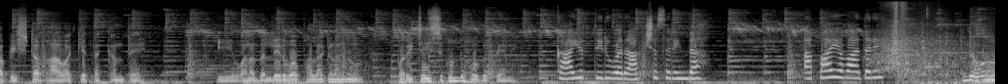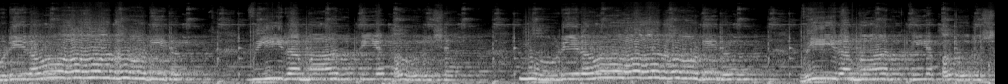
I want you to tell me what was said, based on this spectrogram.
ಕಪಿಷ್ಠ ಭಾವಕ್ಕೆ ತಕ್ಕಂತೆ ಈ ವನದಲ್ಲಿರುವ ಫಲಗಳನ್ನು ಪರಿಚಯಿಸಿಕೊಂಡು ಹೋಗುತ್ತೇನೆ. ಕಾಯುತ್ತಿರುವ ರಾಕ್ಷಸರಿಂದ ಅಪಾಯವಾದರೆ? ನೋಡಿರೋ ನೋಡಿರೋ ವೀರ ಮಾರುತಿಯ ಪೌರುಷ. ನೋಡಿರೋ ನೋಡಿರೋ ವೀರ ಮಾರುತಿಯ ಪೌರುಷ.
